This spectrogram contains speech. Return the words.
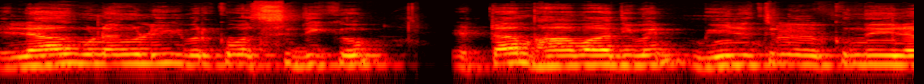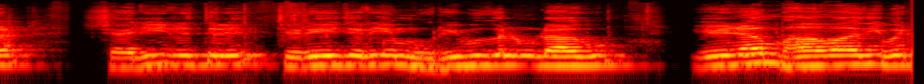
എല്ലാ ഗുണങ്ങളും ഇവർക്ക് സിദ്ധിക്കും എട്ടാം ഭാവാധിപൻ മീനത്തിൽ നിൽക്കുന്നതിനാൽ ശരീരത്തിൽ ചെറിയ ചെറിയ മുറിവുകൾ ഉണ്ടാകും. ഏഴാം ഭാവാധിപൻ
